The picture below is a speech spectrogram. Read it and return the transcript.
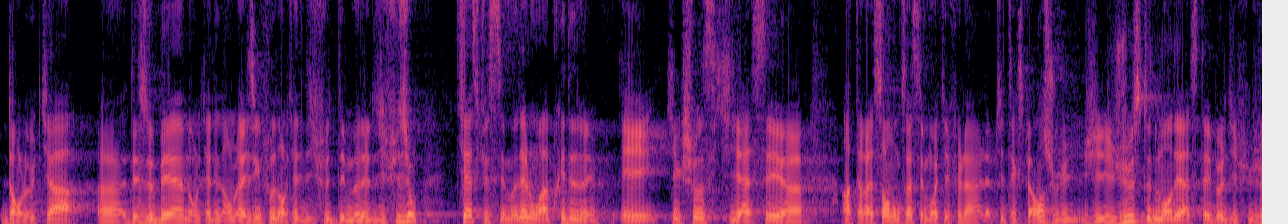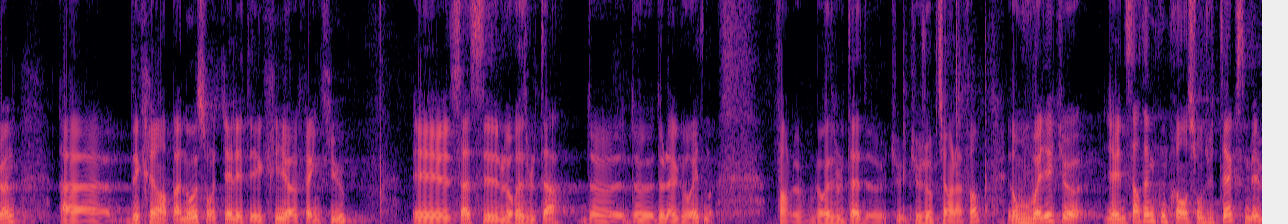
dans le cas des EBM, dans le cas des normalizing flow, dans le cas des, modèles de diffusion, qu'est-ce que ces modèles ont appris des données? Et quelque chose qui est assez intéressant. Donc ça, c'est moi qui ai fait la, petite expérience. J'ai juste demandé à Stable Diffusion euh, d'écrire un panneau sur lequel était écrit euh, Thank you. Et ça, c'est le résultat de l'algorithme enfin le, résultat que, j'obtiens à la fin. Et donc vous voyez qu'il y a une certaine compréhension du texte, mais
